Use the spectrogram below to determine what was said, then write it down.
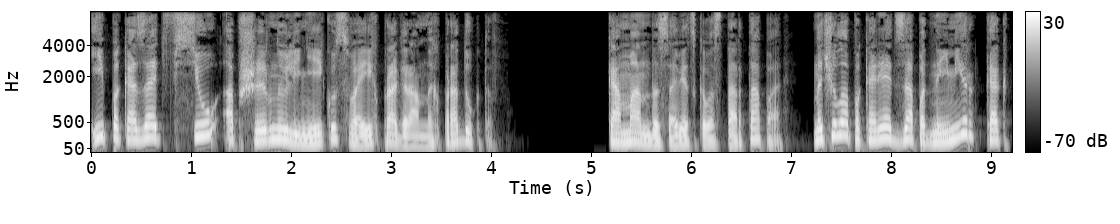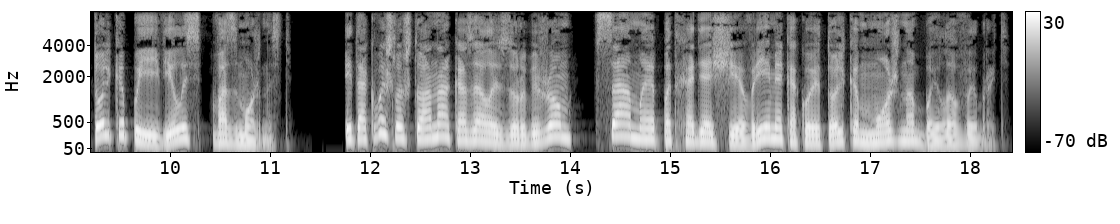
и показать всю обширную линейку своих программных продуктов. Команда советского стартапа начала покорять западный мир, как только появилась возможность. И так вышло, что она оказалась за рубежом в самое подходящее время, какое только можно было выбрать.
